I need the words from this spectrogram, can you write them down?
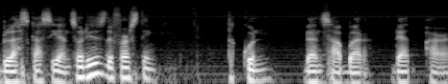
belas kasihan. So this is the first thing. Tekun dan sabar. That are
